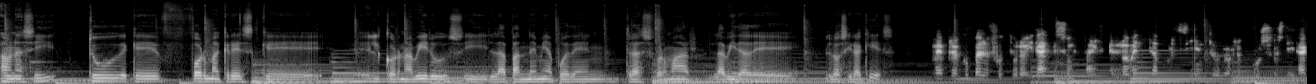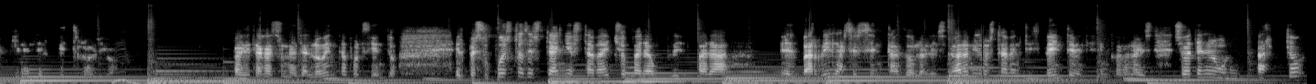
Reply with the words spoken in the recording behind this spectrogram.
Aún así, ¿tú de qué forma crees que el coronavirus y la pandemia pueden transformar la vida de los iraquíes? Me preocupa el futuro. Irak es un país, el 90% de los recursos de Irak vienen del petróleo. Para que te hagas una idea, el 90%. El presupuesto de este año estaba hecho para, para el barril a 60 dólares. Ahora mismo está a 20, 20, 25 dólares. Eso va a tener un impacto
